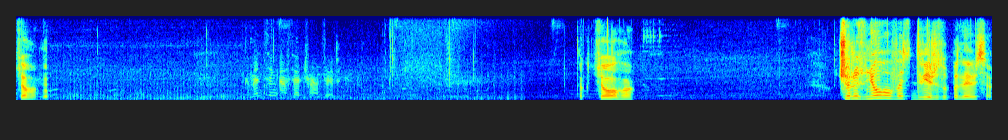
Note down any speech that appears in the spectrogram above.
Цього. Ну, так, цього. Через нього весь двіж зупинився.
